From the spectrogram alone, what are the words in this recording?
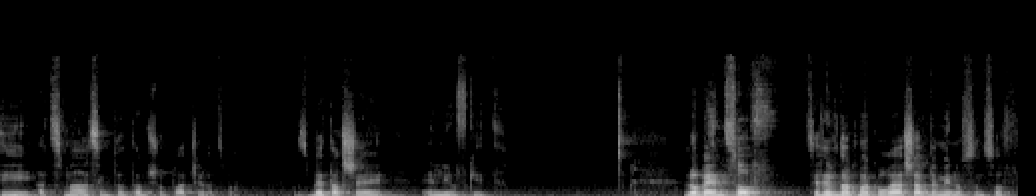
היא עצמה אסימפטוטה משופעת של עצמה. אז בטח שאין לי אופקית. לא באינסוף. צריך לבדוק מה קורה עכשיו במינוס אינסוף.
